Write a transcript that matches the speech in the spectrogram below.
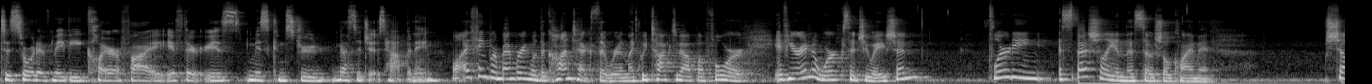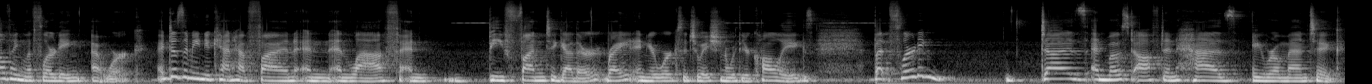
to sort of maybe clarify if there is misconstrued messages happening? Well, I think remembering with the context that we're in, like we talked about before, if you're in a work situation, flirting, especially in this social climate, shelving the flirting at work. It doesn't mean you can't have fun and, and laugh and be fun together, right, in your work situation or with your colleagues. But flirting does and most often has a romantic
